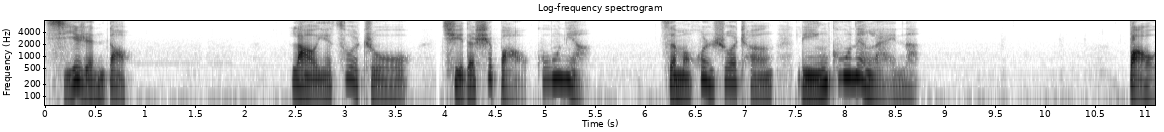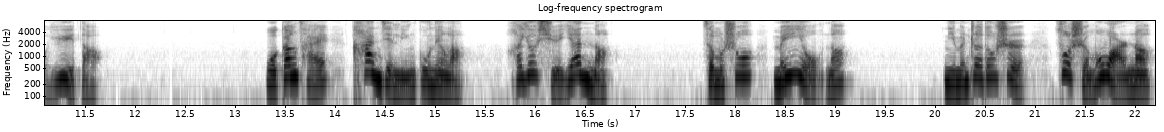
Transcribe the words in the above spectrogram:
袭人道：“老爷做主，娶的是宝姑娘，怎么混说成林姑娘来呢？”宝玉道：“我刚才看见林姑娘了，还有雪雁呢，怎么说没有呢？你们这都是做什么玩呢？”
